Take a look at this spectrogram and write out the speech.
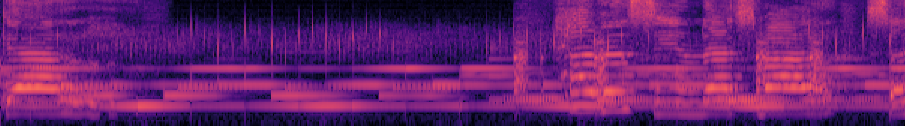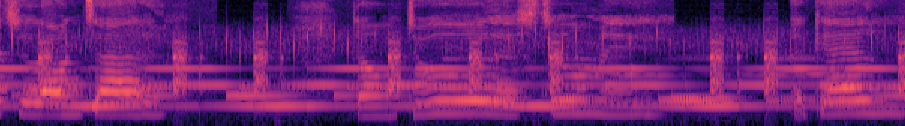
girl. Haven't seen that smile such a long time. Don't do this to me again.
